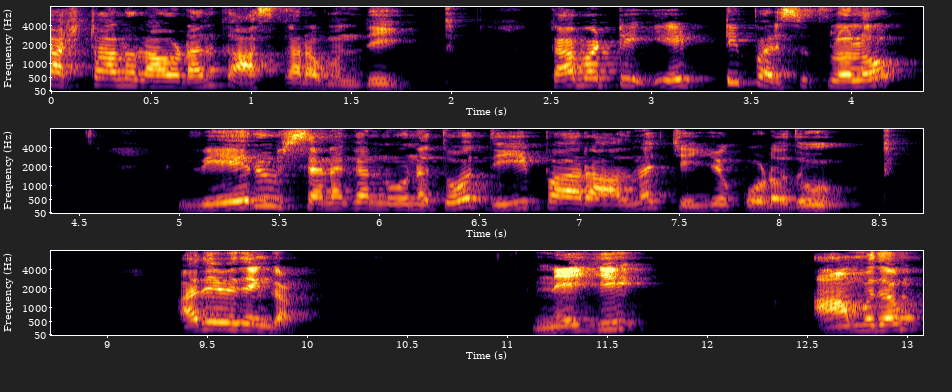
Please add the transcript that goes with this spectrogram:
కష్టాలు రావడానికి ఆస్కారం ఉంది. కాబట్టి ఎట్టి పరిస్థితులలో వేరుశనగ నూనెతో దీపారాధన చెయ్యకూడదు. అదేవిధంగా నెయ్యి ఆముదం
